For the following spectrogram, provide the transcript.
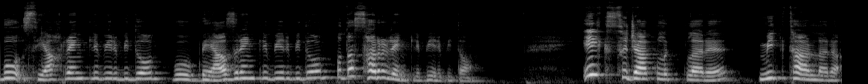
Bu siyah renkli bir bidon, bu beyaz renkli bir bidon, bu da sarı renkli bir bidon. İlk sıcaklıkları, miktarları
